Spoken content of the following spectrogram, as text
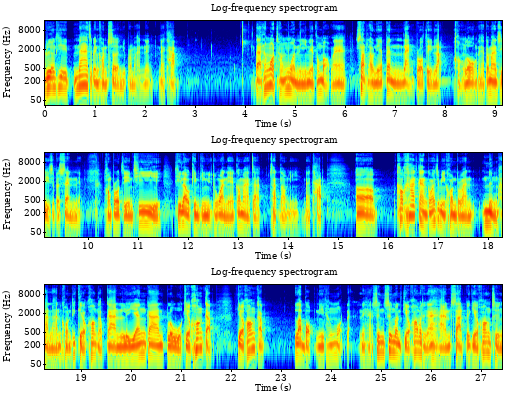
เรื่องที่น่าจะเป็น concern อยู่ประมาณหนึ่งนะครับแต่ทั้งหมดทั้งมวลนี้เนี่ยต้องบอกว่าสัตว์เหล่านี้เป็นแหล่งโปรตีนหลักของโลกนะครับประมาณ 40%เนี่ยของโปรตีนที่ที่เรากินกินอยู่ทุกวันนี้ก็มาจากสัตว์เหล่านี้นะครับเเขาคาดการณ์กันว่าจะมีคนประมาณ 1,000 ล้านคนที่เกี่ยวข้องกับการเลี้ยงการปลูกเกี่ยวข้องกับเกี่ยวข้องกับ ระบบนี้ทั้งหมดนะฮะซึ่งซึ่งมันเกี่ยวข้องมาถึงอาหารสัตว์ไปเกี่ยวข้องถึง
